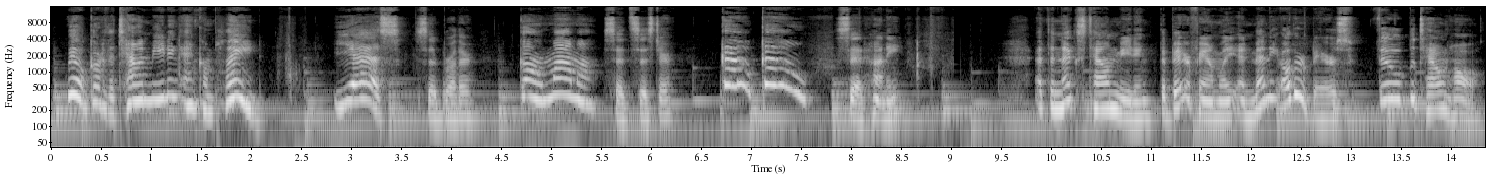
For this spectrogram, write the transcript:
We'll go to the town meeting and complain. Yes, said Brother. Go, Mama, said Sister. Go, go, said Honey. At the next town meeting, the bear family and many other bears filled the town hall.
